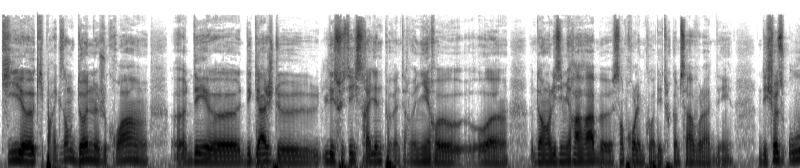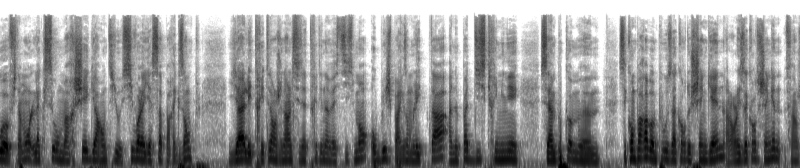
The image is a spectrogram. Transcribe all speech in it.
qui, qui par exemple donnent, je crois, des, des gages de... Les sociétés israéliennes peuvent intervenir dans les Émirats Arabes sans problème, quoi, des trucs comme ça, voilà, des, des choses où finalement l'accès au marché est garanti aussi. Voilà, il y a ça par exemple il y a les traités, en général, ces traités d'investissement obligent par exemple l'État à ne pas discriminer. C'est un peu comme. Euh, c'est comparable un peu aux accords de Schengen. Alors, les accords de Schengen, enfin,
